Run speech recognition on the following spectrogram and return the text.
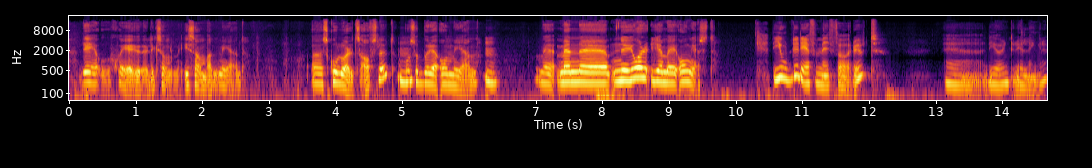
det sker ju liksom i samband med uh, skolårets avslut. Och så börjar jag om igen. Mm. Med, men eh, nyår ger mig ångest. Det gjorde det för mig förut. Eh, det gör inte det längre.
